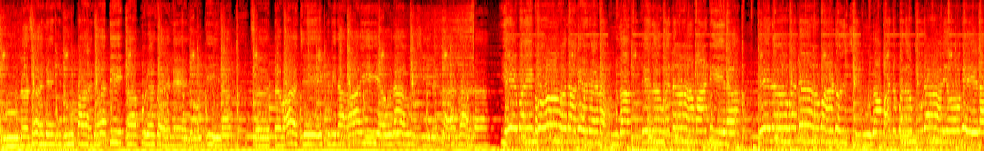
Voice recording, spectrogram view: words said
पूर्ण झाले रूपारती कापूर झाले धोतीला. सतवाचे एक विदाई एवढा उशीर का झाला. ये बाय गो नागर ना तुझा तेलवन मांडीला तेलवन मांडून तुझा मानपण पुरा योगेला.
